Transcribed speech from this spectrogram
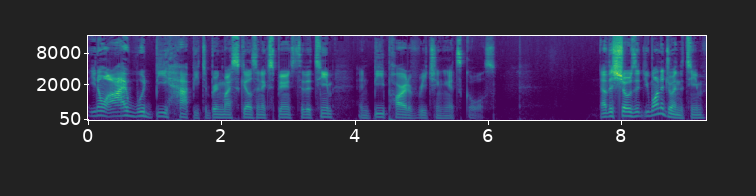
you know, I would be happy to bring my skills and experience to the team and be part of reaching its goals. Now this shows that you want to join the team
